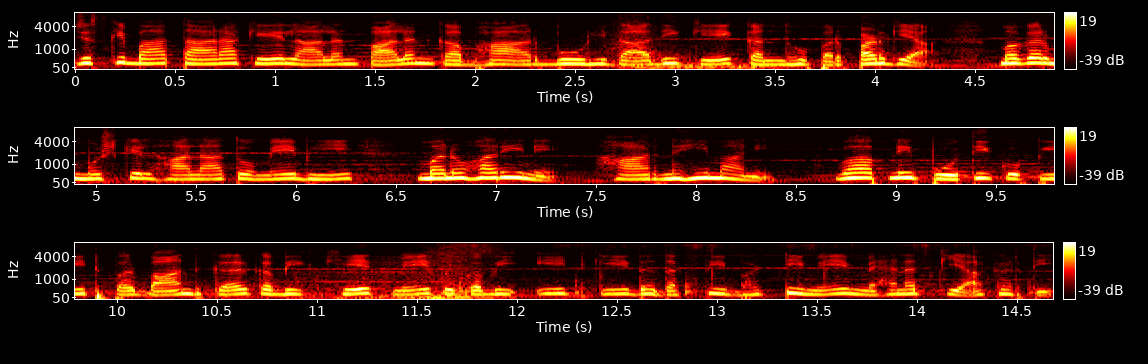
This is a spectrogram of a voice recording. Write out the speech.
जिसके बाद तारा के लालन पालन का भार बूढ़ी दादी के कंधों पर पड़ गया। मगर मुश्किल हालातों में भी मनोहरी ने हार नहीं मानी। वह अपनी पोती को पीठ पर बांधकर कभी खेत में तो कभी ईट की धधकती भट्टी में मेहनत किया करती।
